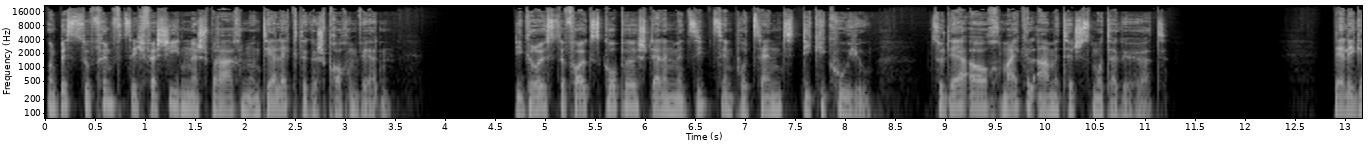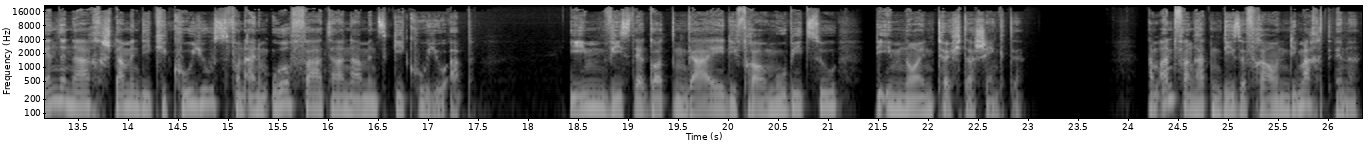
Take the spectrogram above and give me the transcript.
und bis zu 50 verschiedene Sprachen und Dialekte gesprochen werden. Die größte Volksgruppe stellen mit 17 Prozent die Kikuyu, zu der auch Michael Armitages Mutter gehört. Der Legende nach stammen die Kikuyus von einem Urvater namens Gikuyu ab. Ihm wies der Gott Ngai die Frau Mubi zu, die ihm neun Töchter schenkte. Am Anfang hatten diese Frauen die Macht inne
